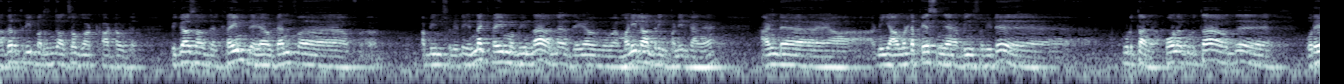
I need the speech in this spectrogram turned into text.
other three persons also got caught out because of the crime they have done அப்படின்னு சொல்லிட்டு என்ன கிரைம் அப்படின்னா இல்லை தே மணி லாண்டரிங் பண்ணியிருக்காங்க. அண்டு uh, நீங்கள் அவங்கள்ட்ட பேசுங்க அப்படின்னு சொல்லிட்டு கொடுத்தாங்க. ஃபோனை கொடுத்தா வந்து ஒரே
